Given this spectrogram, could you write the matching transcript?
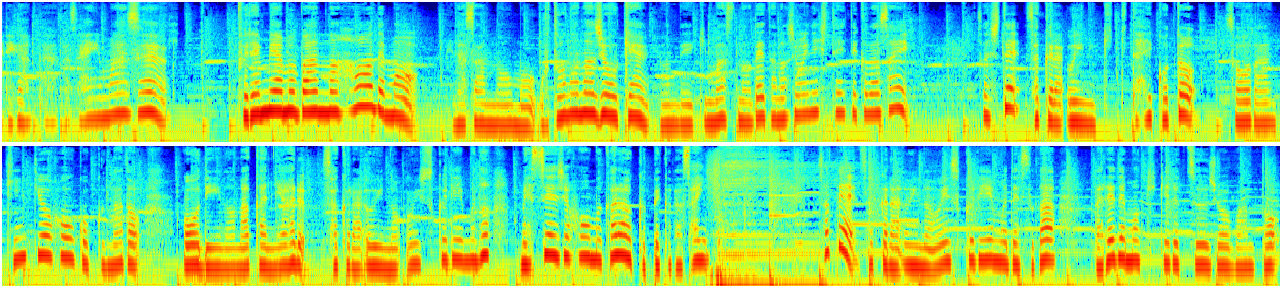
ありがとうございます。プレミアム版の方でも皆さんの思う大人な条件読んでいきますので楽しみにしていてくださいそして桜ういに聞きたいこと相談緊急報告などオーディの中にある桜ういのウイスクリームのメッセージフォームから送ってくださいさて、桜ういのウイスクリームですが、誰でも聴ける通常版と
